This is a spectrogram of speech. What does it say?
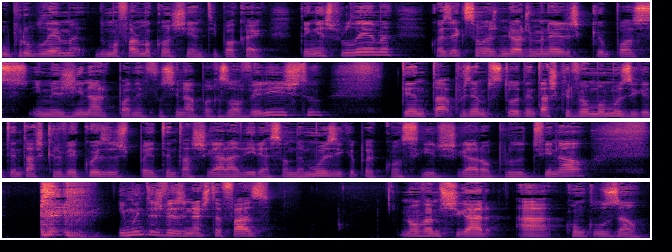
o problema de uma forma consciente. Tipo, ok, tenho este problema, quais é que são as melhores maneiras que eu posso imaginar que podem funcionar para resolver isto? Tentar, por exemplo, se estou a tentar escrever uma música, tentar escrever coisas para tentar chegar à direção da música, para conseguir chegar ao produto final. e muitas vezes nesta fase não vamos chegar à conclusão.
